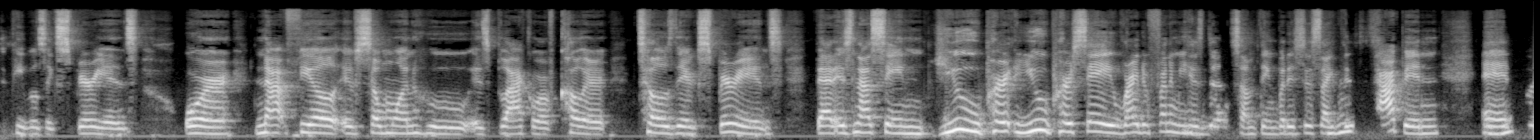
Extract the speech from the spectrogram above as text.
to people's experience or not feel if someone who is black or of color tells their experience that is not saying you per you per se right in front of me has mm-hmm. done something but it's just like mm-hmm. this happened and mm-hmm.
